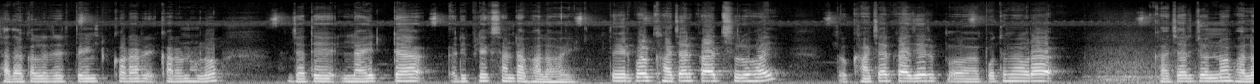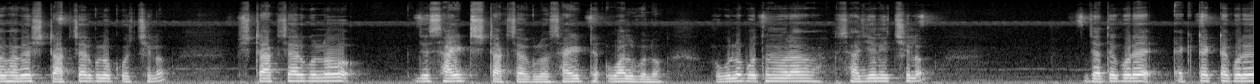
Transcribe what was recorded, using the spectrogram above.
সাদা কালারের পেন্ট করার কারণ হলো যাতে লাইটটা রিফ্লেকশনটা ভালো হয়। তো এরপর খাঁচার কাজ শুরু হয়। তো খাঁচার কাজের প্রথমে ওরা খাঁচার জন্য ভালোভাবে স্ট্রাকচারগুলো করছিল। স্ট্রাকচারগুলো যে সাইড স্ট্রাকচারগুলো সাইড ওয়ালগুলো ওগুলো প্রথমে ওরা সাজিয়ে নিচ্ছিল, যাতে করে একটা একটা করে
